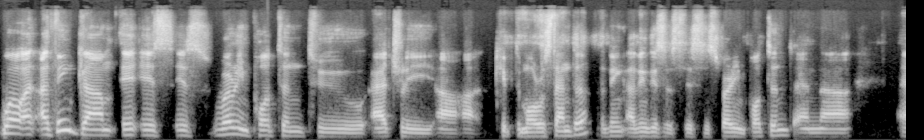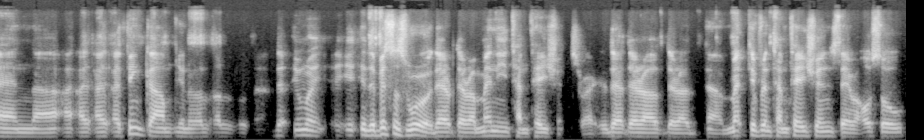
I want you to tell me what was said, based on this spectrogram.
Well, I, think um, it is is very important to actually uh, uh, keep the moral standard. I think I think this is this is very important, and uh, and uh, I, I think um, you know, uh, in the business world there there are many temptations, right? There there are there are uh, different temptations. There are also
